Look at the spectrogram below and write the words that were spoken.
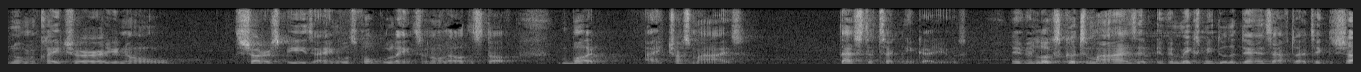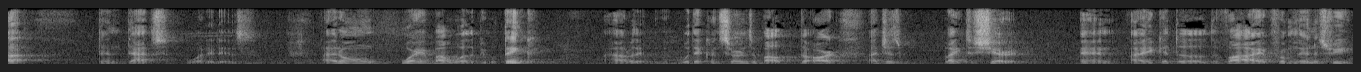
nomenclature, you know, shutter speeds, angles, focal lengths, and all that other stuff. But I trust my eyes. That's the technique I use. If it looks good to my eyes, if, if it makes me do the dance after I take the shot, then that's what it is. I don't worry about what other people think. how do they, what their concerns about the art. I just like to share it, and I get the the vibe from the industry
